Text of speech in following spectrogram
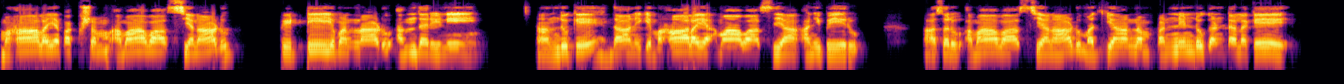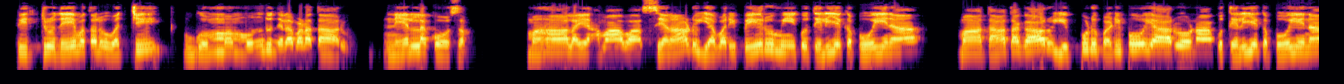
మహాలయ పక్షం అమావాస్య నాడు పెట్టేయమన్నాడు అందరినీ. అందుకే దానికి మహాలయ అమావాస్య అని పేరు. అసలు అమావాస్య నాడు మధ్యాహ్నం పన్నెండు గంటలకే పితృదేవతలు వచ్చి గుమ్మం ముందు నిలబడతారు నీళ్ళ కోసం. మహాలయ అమావాస్య నాడు ఎవరి పేరు మీకు తెలియకపోయినా మా తాతగారు ఎప్పుడు పడిపోయారో నాకు తెలియకపోయినా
